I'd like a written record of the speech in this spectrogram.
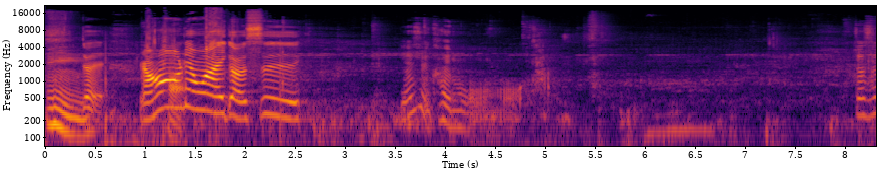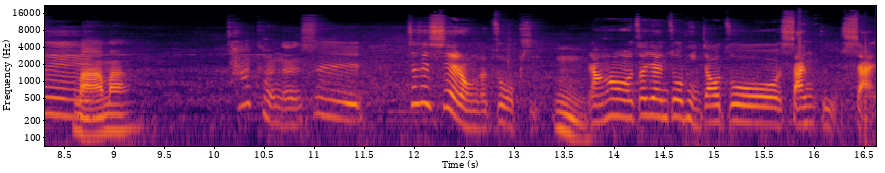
嗯，对。然后另外一个是，也许可以摸摸看。就是麻吗？它可能是，这是谢荣的作品，嗯，然后这件作品叫做山谷山，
